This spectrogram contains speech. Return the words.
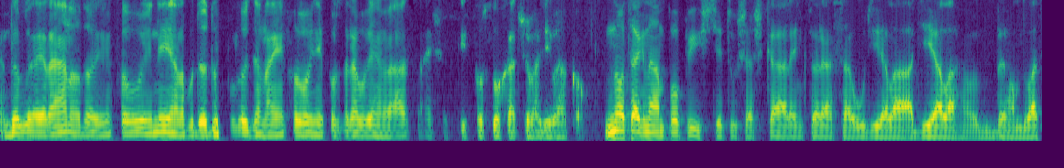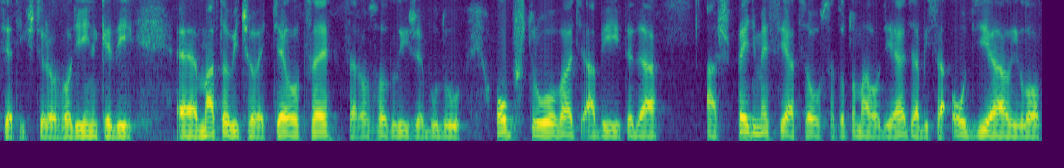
Dobré ráno do Infovojny, alebo do dopoludne na Infovojne. Pozdravujem vás aj všetkých poslucháčov a divákov. No tak nám popíšte tú šaškáreň, ktorá sa udiala a diala behom 24 hodín, kedy e, Matovičové telce sa rozhodli, že budú obštruovať, aby teda až 5 mesiacov sa toto malo diať, aby sa oddialilo e,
